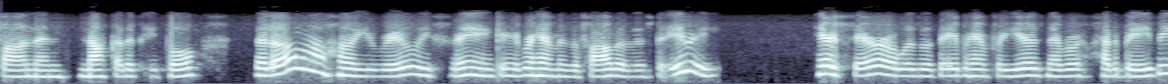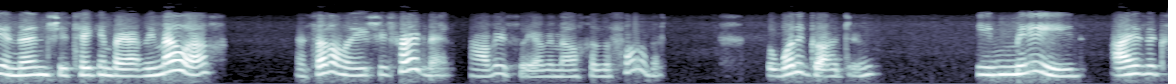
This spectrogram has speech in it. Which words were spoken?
fun and knock other people, said, Oh, you really think Abraham is the father of this baby? Here, Sarah was with Abraham for years, never had a baby, and then she's taken by Avimelech, and suddenly she's pregnant. Obviously, Avimelech is the father. So, what did God do? He made Isaac's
